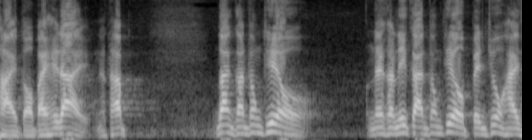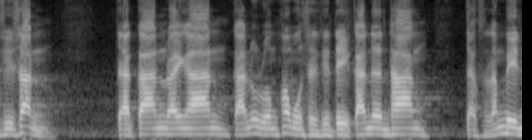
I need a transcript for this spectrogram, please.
ข่ายต่อไปให้ได้นะครับ ด้านการท่องเที่ยวในขณะนี้การท่องเที่ยวเป็นช่วงไฮซีซั่นจากการรายงานการรวบรวมข้อมูลสถิติการเดินทาง จากสนามบิน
